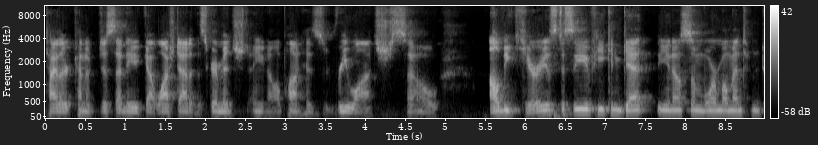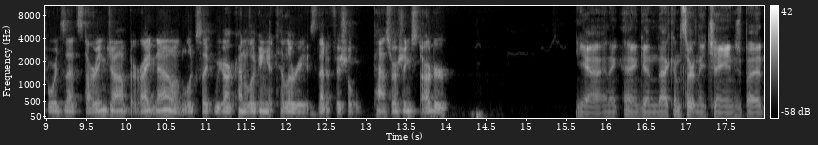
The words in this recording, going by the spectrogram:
Tyler kind of just said he got washed out of the scrimmage, you know, upon his rewatch. So I'll be curious to see if he can get, you know, some more momentum towards that starting job. But right now, it looks like we are kind of looking at Tillery as that official pass rushing starter. Yeah, and, and again, that can certainly change, but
